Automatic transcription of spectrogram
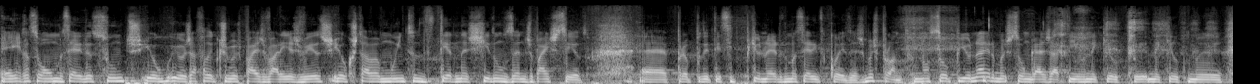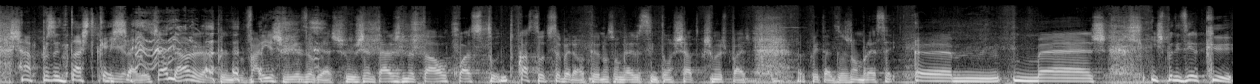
Em relação a uma série de assuntos, eu, eu já falei com os meus pais várias vezes. Eu gostava muito de ter nascido uns anos mais cedo uh, para poder ter sido pioneiro de uma série de coisas. Mas pronto, não sou pioneiro, mas sou um gajo ativo naquilo que, naquilo que me. Já apresentaste queixa? Já não, já aprendi várias vezes, aliás. Os jantares de Natal, quase, to, quase todos saberão que eu não sou um gajo assim tão chato com os meus pais. Coitados, eles não merecem. Um, mas isto para dizer que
